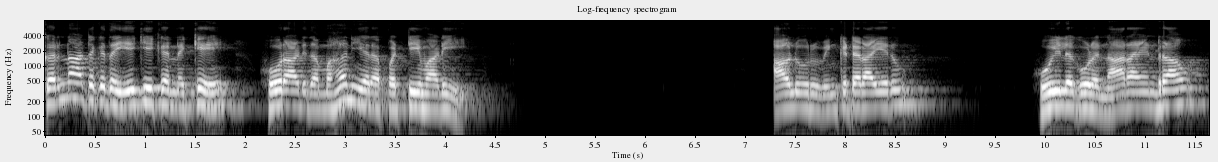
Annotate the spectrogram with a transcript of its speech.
ಕರ್ನಾಟಕದ ಏಕೀಕರಣಕ್ಕೆ ಹೋರಾಡಿದ ಮಹನೀಯರ ಪಟ್ಟಿ ಮಾಡಿ. ಆಲೂರು ವೆಂಕಟರಾಯರು, ಹುಯಿಲಗೋಳ ನಾರಾಯಣರಾವ್,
